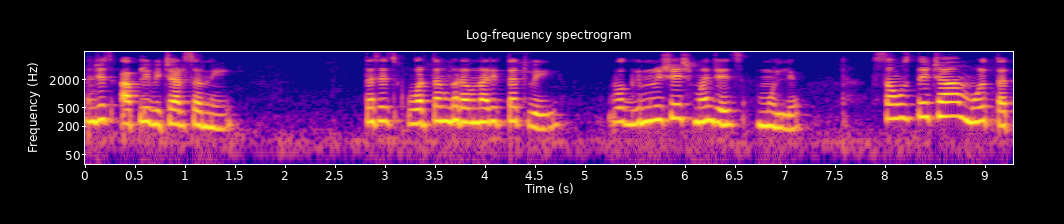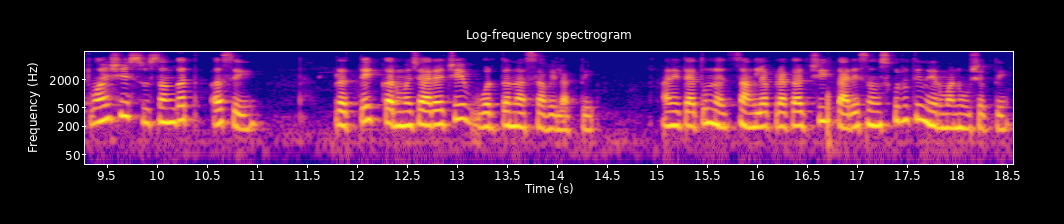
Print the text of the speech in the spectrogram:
म्हणजेच आपली विचारसरणी तसेच वर्तन घडवणारी तत्वे व गुणविशेष म्हणजेच मूल्य. संस्थेच्या मूळ तत्वांशी सुसंगत असे प्रत्येक कर्मचाऱ्याचे वर्तन असावे लागते आणि त्यातूनच चांगल्या प्रकारची कार्यसंस्कृती निर्माण होऊ शकते.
